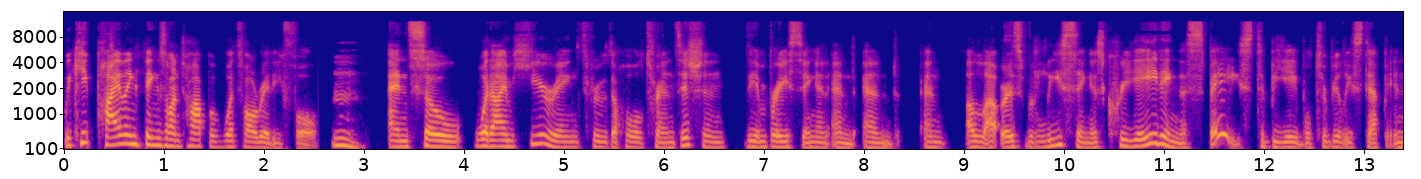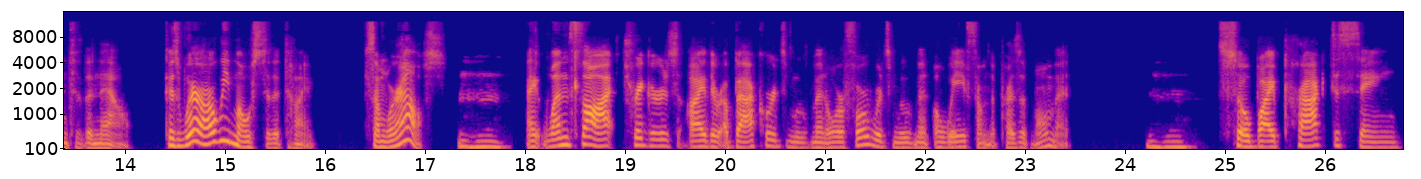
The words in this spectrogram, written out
we keep piling things on top of what's already full mm. And so what I'm hearing through the whole transition, the embracing and and and and allow is releasing is creating the space to be able to really step into the now. Because where are we most of the time? Somewhere else. Mm-hmm. Right. One thought triggers either a backwards movement or a forwards movement away from the present moment. Mm-hmm. So by practicing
